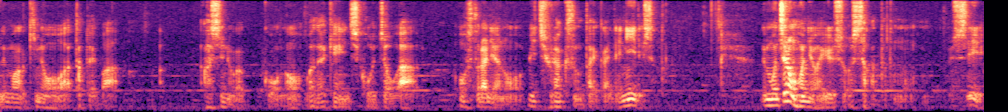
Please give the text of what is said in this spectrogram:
でまあ昨日は例えば走る学校の和田健一校長がオーストラリアのビーチフラッグスの大会で2位でしたともちろん本人は優勝したかったと思うし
